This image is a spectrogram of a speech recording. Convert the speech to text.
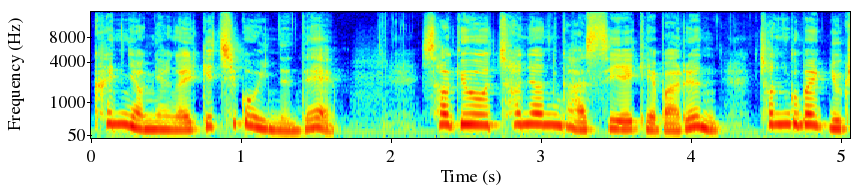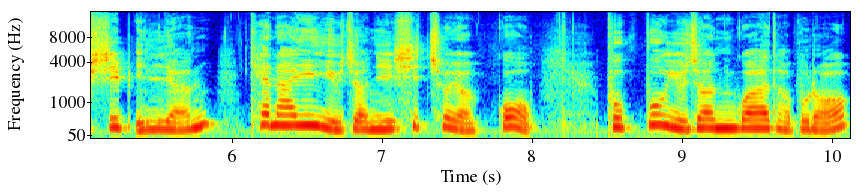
큰 영향을 끼치고 있는데 석유 천연 가스의 개발은 1961년 캐나이 유전이 시초였고 북부 유전과 더불어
